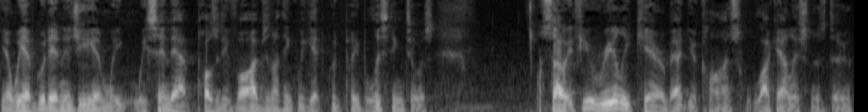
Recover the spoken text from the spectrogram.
you know we have good energy and we, we send out positive vibes, and I think we get good people listening to us. So if you really care about your clients, like our listeners do,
